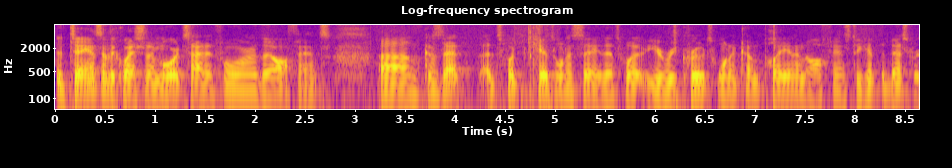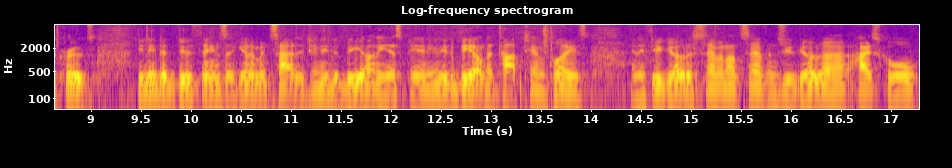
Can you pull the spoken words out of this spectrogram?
to answer the question, I'm more excited for the offense because that that's what kids want to see. That's what your recruits want to come play in an offense to get the best recruits. You need to do things that get them excited. You need to be on ESPN. You need to be on the top 10 plays. And if you go to seven on sevens, you go to high school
